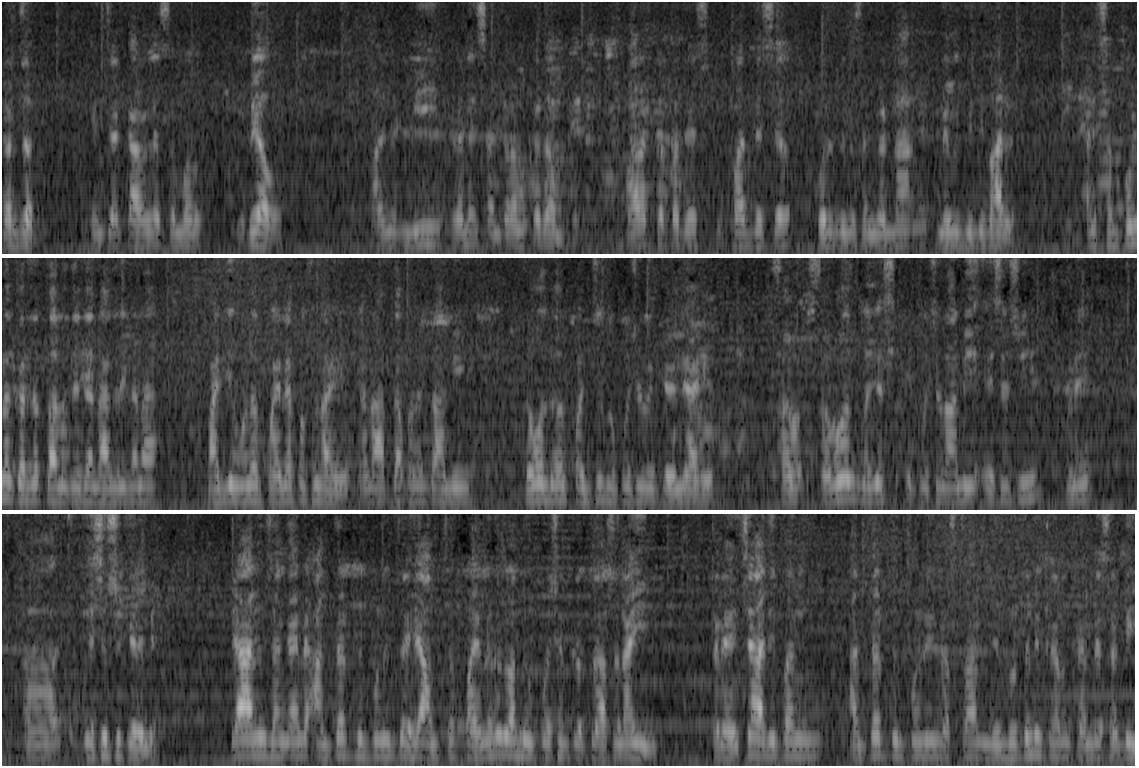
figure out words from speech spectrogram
कर्जत यांच्या कार्यालयासमोर उभे आहोत. आणि मी रमेश शांताराम कदम महाराष्ट्र प्रदेश उपाध्यक्ष पोलीस मित्र संघटना नवी दिल्ली भारत. आणि संपूर्ण कर्जत तालुक्याच्या नागरिकांना माझी ओळख पहिल्यापासून आहे. कारण आतापर्यंत आम्ही जवळजवळ पंचवीस उपोषणं केलेली आहेत. सर्व सर्व म्हणजे उपोषणं आम्ही यशस्वीपणे यशस्वी केलेले त्या अनुषंगाने आंतरपिंपळीचं हे आमचं पहिल्यांदाच आम्ही उपोषण करतो असं नाही. तर याच्या आधी पण आंतरपिंपळी रस्ता निर्नूतनीकरण करण्यासाठी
